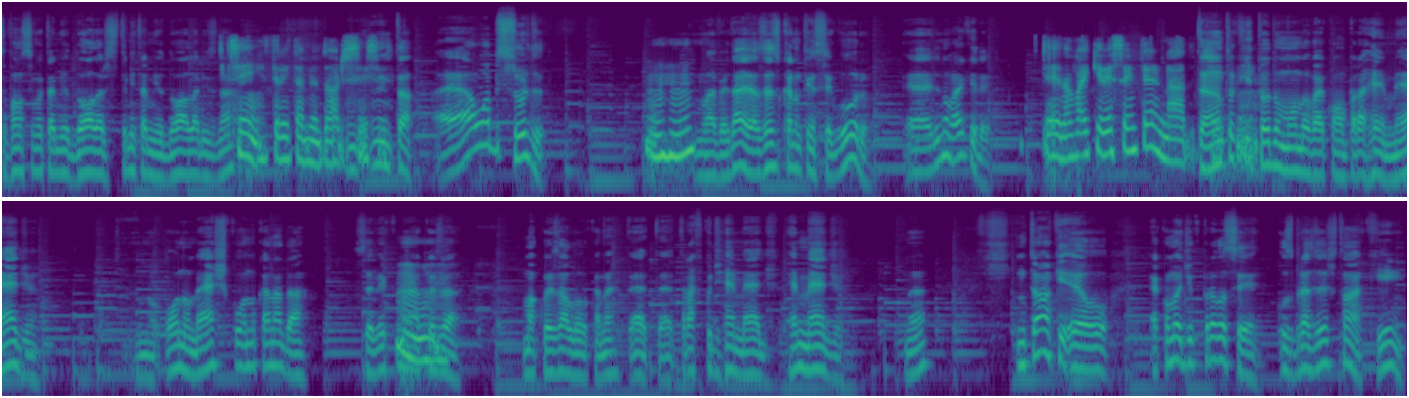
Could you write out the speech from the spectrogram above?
Tô falando 50 mil dólares, 30 mil dólares, né? Sim, 30 mil dólares, sim, sim. Então, é um absurdo. Uhum. Não é verdade? Às vezes o cara não tem seguro, é, ele não vai querer. Ele não vai querer ser internado. Tanto que todo mundo vai comprar remédio no, ou no México ou no Canadá. Você vê que uhum. é uma uhum. coisa, uma coisa louca, né? É, é, tráfico de remédio. Remédio, né? Então aqui, eu é como eu digo para você, os brasileiros que estão aqui,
